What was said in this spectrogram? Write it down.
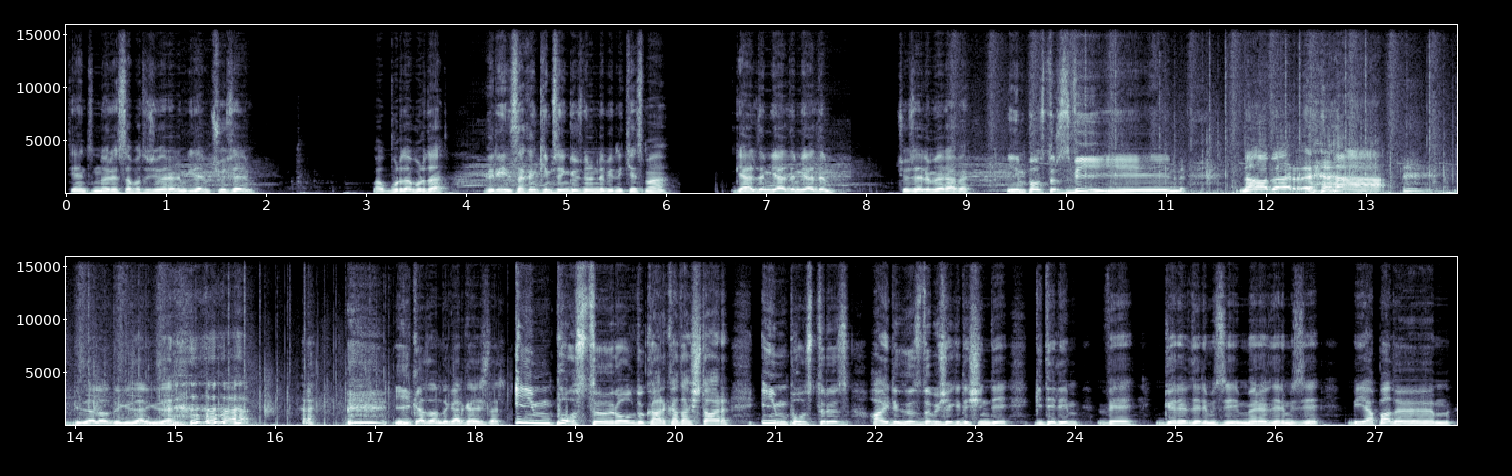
TNT'nin oraya sabotajı verelim gidelim çözelim. Bak burada burada. Green sakın kimsenin gözünün önünde birini kesme ha. Geldim geldim geldim. Çözelim beraber. Imposters win. Ne haber? güzel oldu güzel güzel. İyi kazandık arkadaşlar. Imposter olduk arkadaşlar. Imposterız. Haydi hızlı bir şekilde şimdi gidelim ve görevlerimizi, mörevlerimizi bir yapalım.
